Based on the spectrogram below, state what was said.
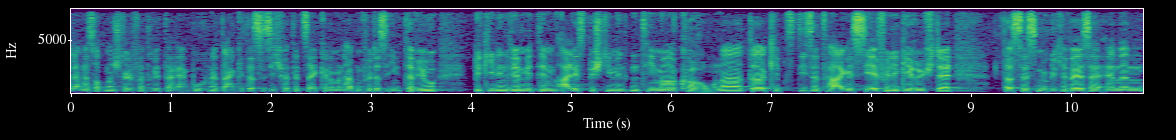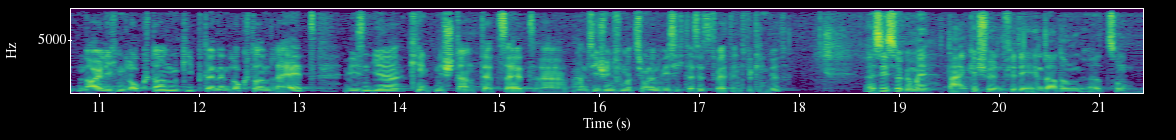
Herr Landeshauptmann, Stellvertreter Heimbuchner, danke, dass Sie sich heute Zeit genommen haben für das Interview. Beginnen wir mit dem alles bestimmenden Thema Corona. Da gibt es dieser Tage sehr viele Gerüchte, dass es möglicherweise einen neuerlichen Lockdown gibt, einen Lockdown Light. Wie ist denn Ihr Kenntnisstand derzeit? Äh, haben Sie schon Informationen, wie sich das jetzt weiterentwickeln wird? Also ich sage einmal Dankeschön für die Einladung äh, zum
